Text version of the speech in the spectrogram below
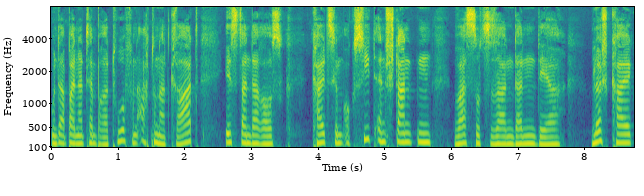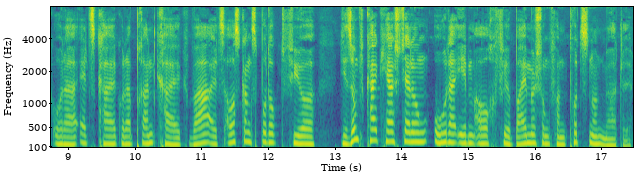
und ab einer Temperatur von 800 Grad ist dann daraus Calciumoxid entstanden, was sozusagen dann der Löschkalk oder Ätzkalk oder Brandkalk war als Ausgangsprodukt für die Sumpfkalkherstellung oder eben auch für Beimischung von Putzen und Mörtel.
